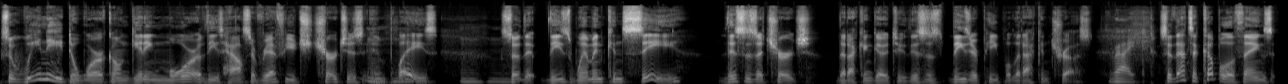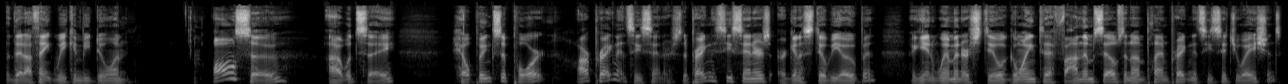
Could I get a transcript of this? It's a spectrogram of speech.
So we need to work on getting more of these house of refuge churches in mm-hmm. place mm-hmm. so that these women can see this is a church that I can go to. This is these are people that I can trust. Right. So that's a couple of things that I think we can be doing. Also, I would say helping support our pregnancy centers. The pregnancy centers are going to still be open. Again, women are still going to find themselves in unplanned pregnancy situations.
